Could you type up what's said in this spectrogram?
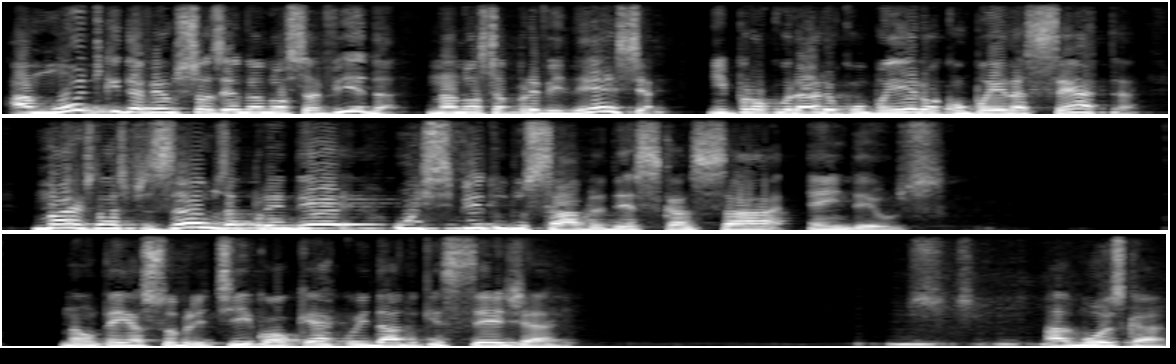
há muito que devemos fazer na nossa vida, na nossa previdência, em procurar o companheiro ou a companheira certa, mas nós precisamos aprender o espírito do sábado, descansar em Deus. Não tenha sobre ti qualquer cuidado que seja. A música,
